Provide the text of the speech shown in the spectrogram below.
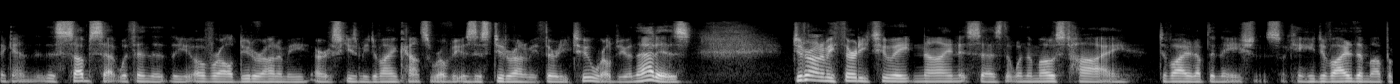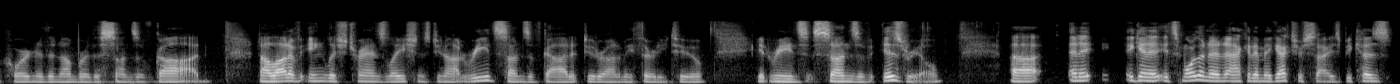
again, this subset within the, the overall Deuteronomy, or excuse me, Divine Council worldview is this Deuteronomy 32 worldview. And that is Deuteronomy 32, 8, and 9, it says that when the Most High divided up the nations, okay, he divided them up according to the number of the sons of God. Now, a lot of English translations do not read sons of God at Deuteronomy 32. It reads sons of Israel. Uh, and it, again, it's more than an academic exercise because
